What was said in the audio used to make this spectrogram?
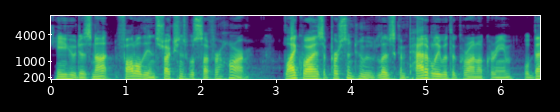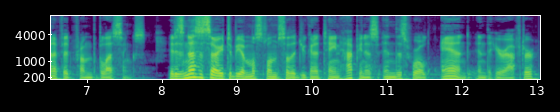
He who does not follow the instructions will suffer harm. Likewise, a person who lives compatibly with the Quran al Karim will benefit from the blessings. It is necessary to be a Muslim so that you can attain happiness in this world and in the hereafter,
